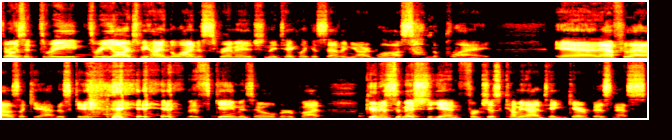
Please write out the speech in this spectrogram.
throws it three three yards behind the line of scrimmage, and they take like a seven yard loss on the play. And after that, I was like, yeah, this game this game is over. But kudos to Michigan for just coming out and taking care of business.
